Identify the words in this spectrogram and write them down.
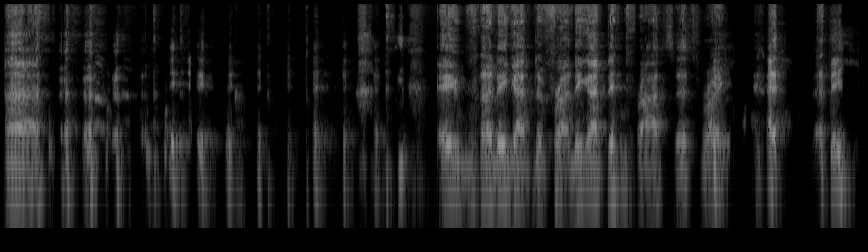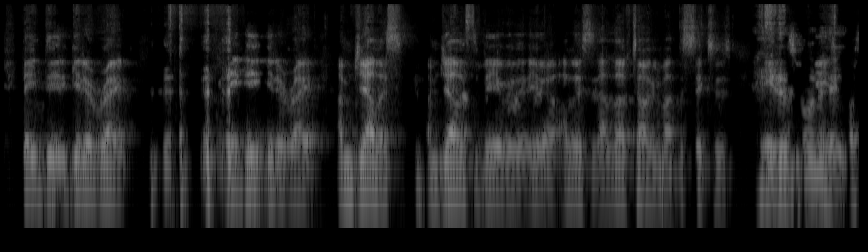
uh, hey, bro, they got the front. They got their process right. they they did get it right. they did get it right. I'm jealous. I'm jealous to be able to, you know, listen. I love talking about the Sixers. Haters going to hate the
